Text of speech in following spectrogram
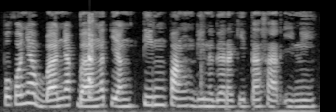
Pokoknya banyak banget yang timpang di negara kita saat ini.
